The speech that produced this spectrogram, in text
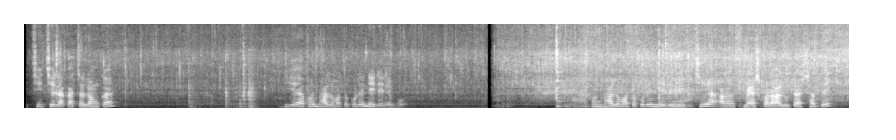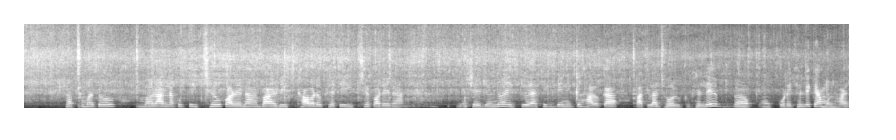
দিচ্ছি চেরা কাঁচা লঙ্কা। দিয়ে এখন ভালো মতো করে নেড়ে নেব। এখন ভালো মতো করে নেড়ে নিচ্ছি স্ম্যাশ করা আলুটার সাথে। সবসময় তো রান্না করতে ইচ্ছেও করে না বা রিচ খাবারও খেতে ইচ্ছে করে না। সেই জন্য একটু এক দিন একটু হালকা পাতলা ঝোল খেলে করে খেলে কেমন হয়।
